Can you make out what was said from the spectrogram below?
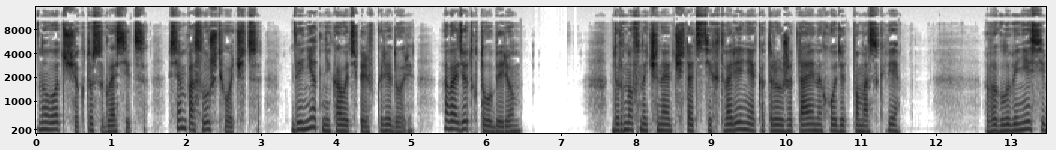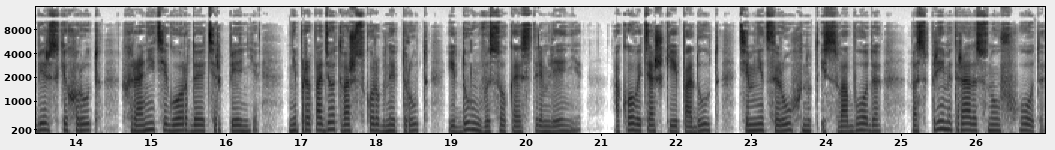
Ну вот еще, кто согласится. Всем послушать хочется. Да и нет никого теперь в коридоре. А войдет, кто уберем. Дурнов начинает читать стихотворения, которые уже тайно ходят по Москве. Во глубине сибирских руд храните гордое терпенье, Не пропадет ваш скорбный труд и дум высокое стремление. Оковы тяжкие падут, темницы рухнут, и свобода Воспримет радостно у входа,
